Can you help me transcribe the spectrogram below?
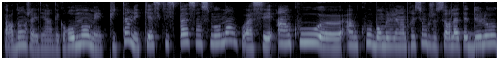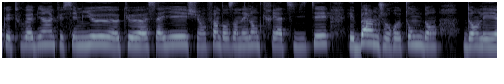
pardon, j'allais dire des gros mots, mais putain, mais qu'est-ce qui se passe en ce moment quoi? C'est un coup, euh, un coup, bon, j'ai l'impression que je sors la tête de l'eau, que tout va bien, que c'est mieux, euh, que euh, ça y est, je suis enfin dans un élan de créativité, et bam, je retombe dans, dans les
